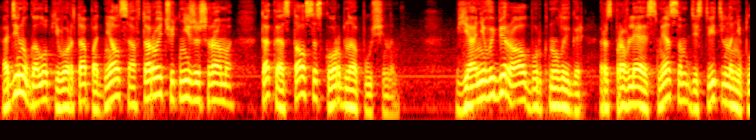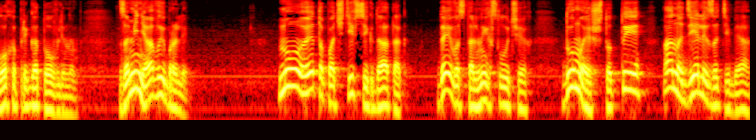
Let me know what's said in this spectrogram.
Один уголок его рта поднялся, а второй, чуть ниже шрама, так и остался скорбно опущенным. «Я не выбирал», — буркнул Игорь, расправляясь с мясом, действительно неплохо приготовленным. «За меня выбрали». «Ну, это почти всегда так. Да и в остальных случаях. Думаешь, что ты, а на деле за тебя».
